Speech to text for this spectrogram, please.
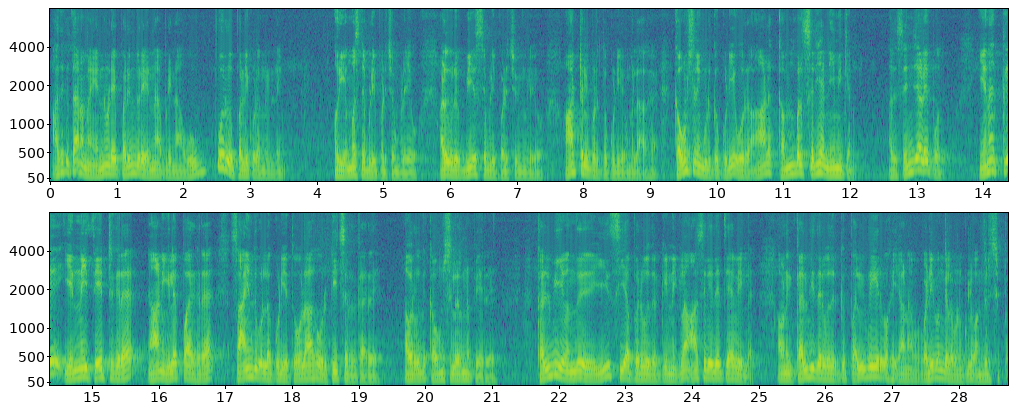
அதுக்கு தான் நம்ம என்னுடைய பரிந்துரை என்ன அப்படின்னா ஒவ்வொரு பள்ளிக்கூடங்கள்லேயும் ஒரு எம்எஸ்டபிள்யூ படித்தவங்களையோ அல்லது ஒரு பிஎஸ்டபிள்யூ படித்தவங்களையோ ஆற்றல் படுத்தக்கூடியவங்களாக கவுன்சிலிங் கொடுக்கக்கூடிய ஒரு ஆளை கம்பல்சரியாக நியமிக்கணும். அது செஞ்சாலே போதும். எனக்கு என்னை தேற்றுகிற நான் இழப்பாருகிற சாய்ந்து கொள்ளக்கூடிய தோளாக ஒரு டீச்சர் இருக்கார். அவர் வந்து கவுன்சிலர்னு பேர். கல்வியை வந்து ஈஸியாக பெறுவதற்கு இன்றைக்கெலாம் ஆசிரியரே தேவையில்லை. அவனுக்கு கல்வி தருவதற்கு பல்வேறு வகையான வடிவங்கள் அவனுக்குள்ளே வந்துருச்சு இப்போ.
